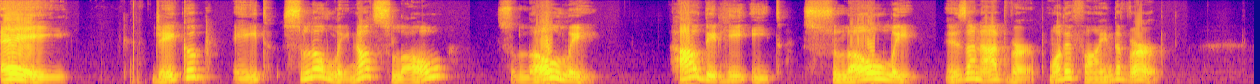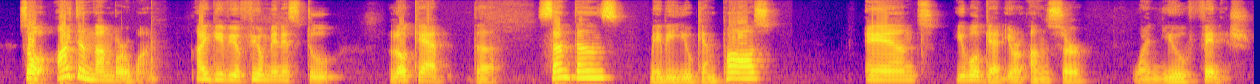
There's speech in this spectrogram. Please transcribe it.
A. Jacob ate slowly, not slow, slowly. How did he eat? Slowly is an adverb modifying the verb. So item number one, I give you a few minutes to look at the sentence. Maybe you can pause and you will get your answer when you finish.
